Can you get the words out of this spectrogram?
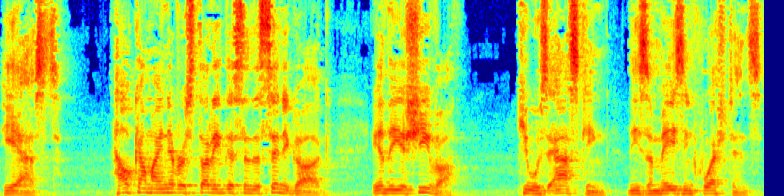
He asked. How come I never studied this in the synagogue, in the yeshiva? He was asking these amazing questions.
